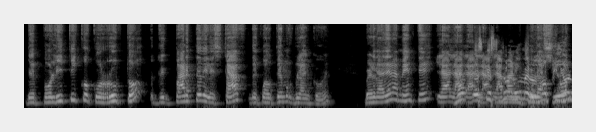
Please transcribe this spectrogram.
de político corrupto de parte del staff de Cuauhtémoc Blanco. ¿eh? Verdaderamente, la, la, la, es que la manipulación,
